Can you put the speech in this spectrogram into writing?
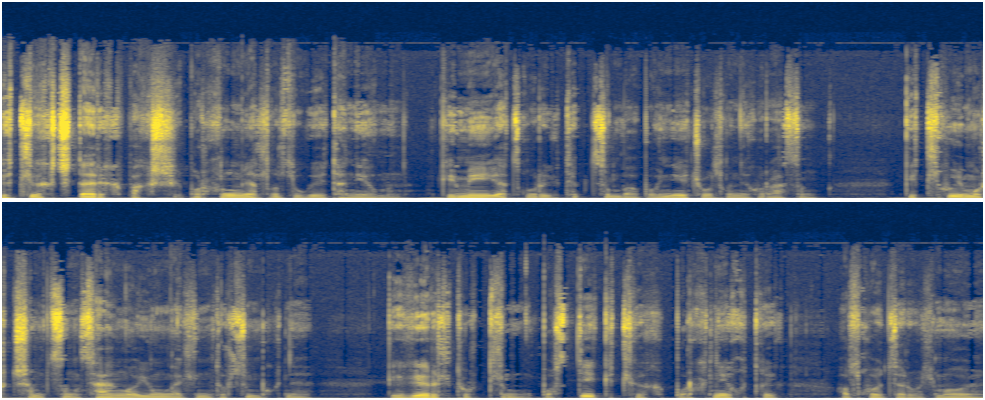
Гэтлэгч дарих багш бурхан ялгал үгүй таны өмнө. Гмийн язгуурыг тавьдсан ба буйны чуулганы хураасан. Гэтлгүй мөрч шамдсан сайн оюун алин төрсөн бүхнээ. Гэгэрэл төртлөн бусдыг гэтлэх бурхны хутгийг олохоо зориулмөө.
